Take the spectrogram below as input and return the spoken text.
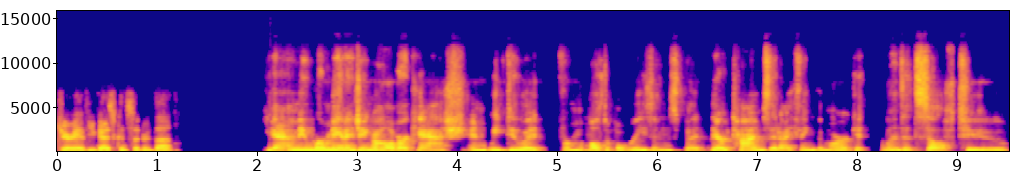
Jerry, have you guys considered that? Yeah, I mean, we're managing all of our cash and we do it for multiple reasons, but there are times that I think the market lends itself to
